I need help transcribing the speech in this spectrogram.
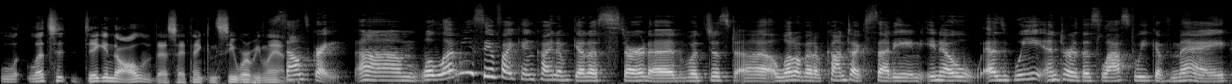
l- let's dig into all of this, I think, and see where we land. Sounds great. Um, well, let me see if I can kind of get us started with just a, a little bit of context setting. You know, as we enter this last week of May,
